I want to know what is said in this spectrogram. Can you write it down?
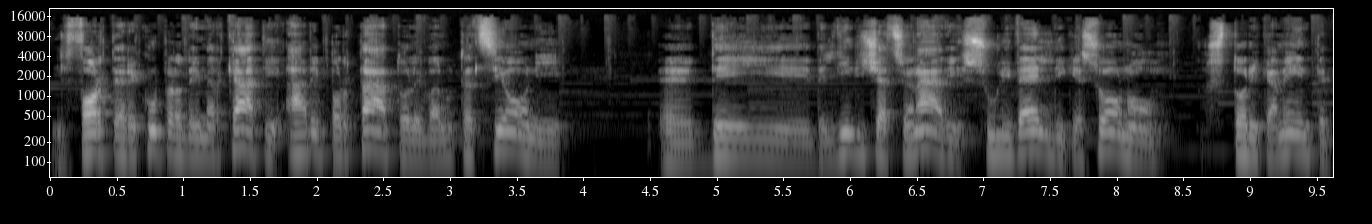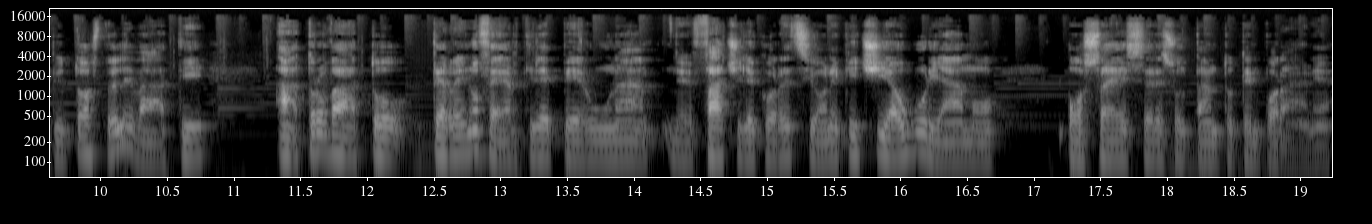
il forte recupero dei mercati ha riportato le valutazioni eh, dei, degli indici azionari su livelli che sono storicamente piuttosto elevati, ha trovato terreno fertile per una eh, facile correzione che ci auguriamo possa essere soltanto temporanea.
